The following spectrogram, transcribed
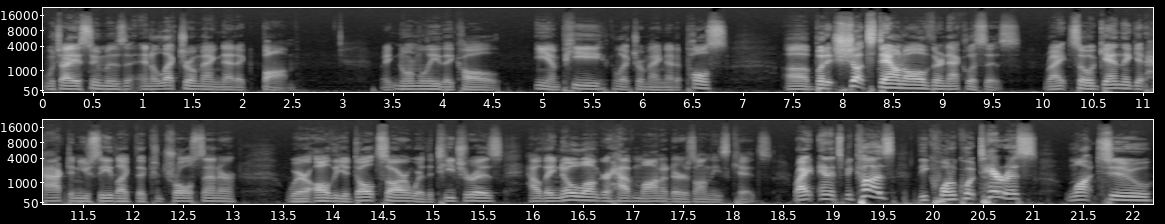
which I assume is an electromagnetic bomb. Right? Normally they call EMP electromagnetic pulse, uh, but it shuts down all of their necklaces, right? So again, they get hacked, and you see like the control center where all the adults are, where the teacher is, how they no longer have monitors on these kids, right? And it's because the quote unquote terrorists want to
